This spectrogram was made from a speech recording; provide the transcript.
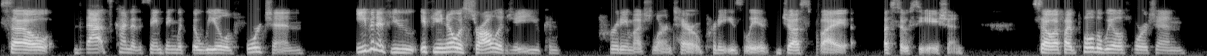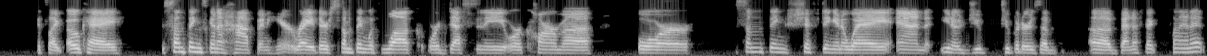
So that's kind of the same thing with the Wheel of Fortune. Even if you if you know astrology, you can pretty much learn tarot pretty easily just by association. So if I pull the Wheel of Fortune, it's like, okay, something's going to happen here, right? There's something with luck or destiny or karma or something shifting in a way. And, you know, Ju- Jupiter's a, a benefic planet.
